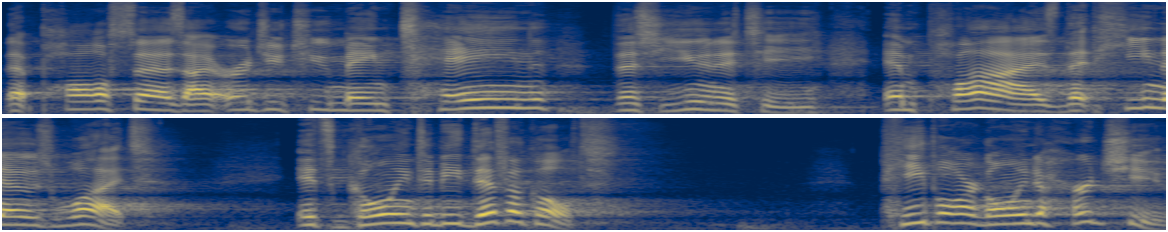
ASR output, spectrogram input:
that Paul says, I urge you to maintain this unity, implies that he knows what? It's going to be difficult. People are going to hurt you.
